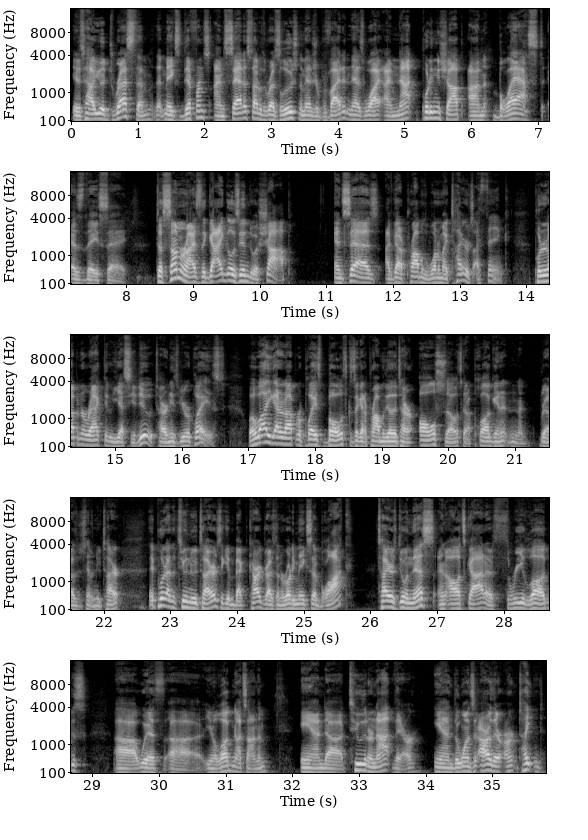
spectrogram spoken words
It is how you address them that makes difference. I'm satisfied with the resolution the manager provided, and that is why I'm not putting the shop on blast, as they say. To summarize, the guy goes into a shop and says, I've got a problem with one of my tires, I think. Put it up in a rack. Go, yes, you do. Tire needs to be replaced. Well, while you got it up, replace both because I got a problem with the other tire also. It's got a plug in it, and I'd rather just have a new tire. They put on the two new tires. They give them back to car, drives down the road. He makes a block. Tire's doing this, and all it's got are three lugs uh, with uh, you know lug nuts on them, and uh, two that are not there, and the ones that are there aren't tightened,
